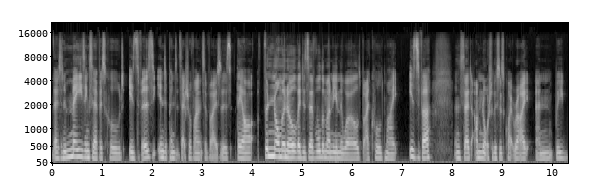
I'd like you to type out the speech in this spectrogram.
there's an amazing service called ISVAs, Independent Sexual Violence Advisors. They are phenomenal. They deserve all the money in the world. But I called my ISVA and said, I'm not sure this is quite right. And we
